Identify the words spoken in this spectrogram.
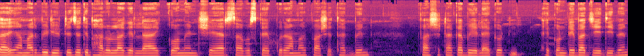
তাই আমার ভিডিওটি যদি ভালো লাগে লাইক, কমেন্ট, শেয়ার, সাবস্ক্রাইব করে আমার পাশে থাকবেন। পাশে টাকা বেল আইকন আইকনটি বাজিয়ে দিবেন।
